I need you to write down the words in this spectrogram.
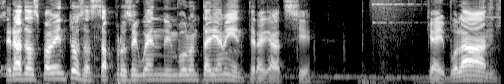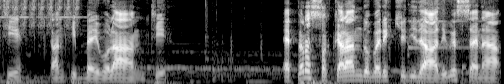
serata spaventosa sta proseguendo involontariamente, ragazzi. Ok, volanti. Tanti bei volanti. Eh, però sto calando parecchio di dati. Questa è una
